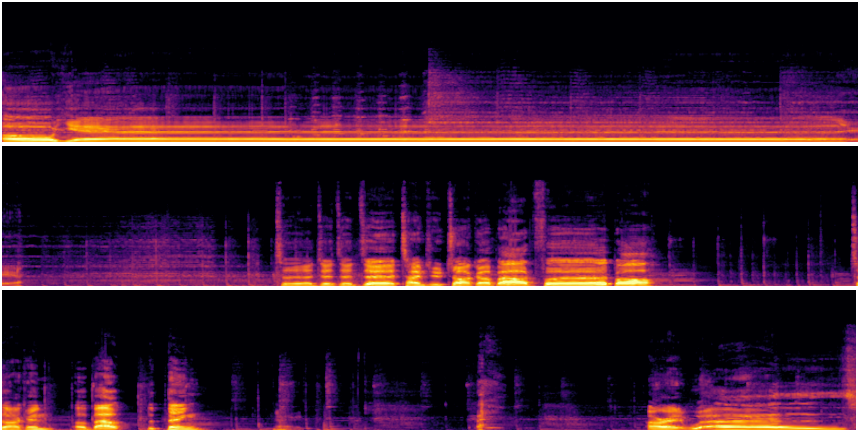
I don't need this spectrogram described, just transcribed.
Oh, yeah. Time to talk about football. Talking about the thing. Alright. Alright. Was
